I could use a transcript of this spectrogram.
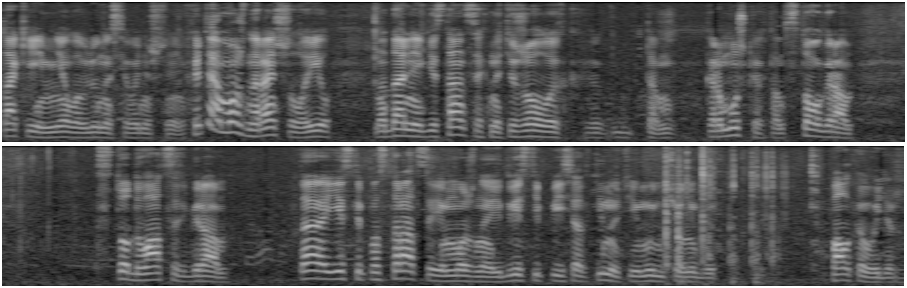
Так и не ловлю на сегодняшний день. Хотя можно раньше ловил на дальних дистанциях, на тяжелых там, кормушках, там 100 грамм, 120 грамм. Да, если постараться, им можно и 250 кинуть, и ему ничего не будет. Палка выдержит.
